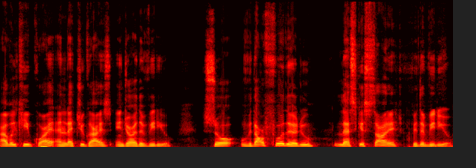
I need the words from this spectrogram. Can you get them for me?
I will keep quiet and let you guys enjoy the video. So without further ado, let's get started with the video.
